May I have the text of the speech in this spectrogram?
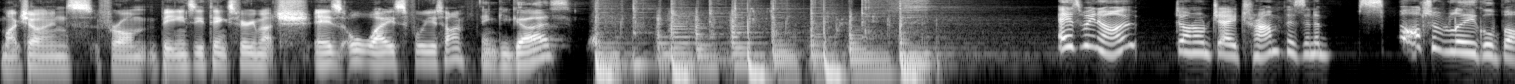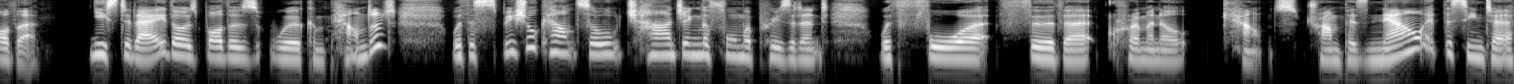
Mike Jones from BNZ, thanks very much, as always, for your time. Thank you, guys. As we know, Donald J. Trump is in a spot of legal bother. Yesterday, those bothers were compounded with a special counsel charging the former president with four further criminal counts. Trump is now at the centre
